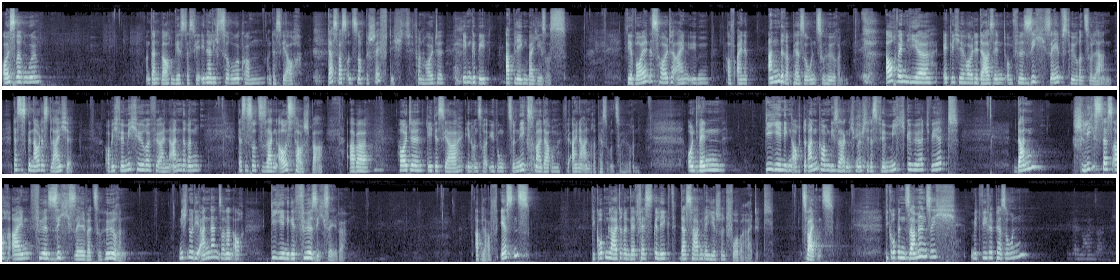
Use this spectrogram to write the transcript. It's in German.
äußere Ruhe. Und dann brauchen wir es, dass wir innerlich zur Ruhe kommen und dass wir auch das, was uns noch beschäftigt von heute, im Gebet ablegen bei Jesus. Wir wollen es heute einüben, auf eine andere Person zu hören. Auch wenn hier etliche heute da sind, um für sich selbst hören zu lernen. Das ist genau das Gleiche. Ob ich für mich höre, für einen anderen, das ist sozusagen austauschbar. Aber heute geht es ja in unserer Übung zunächst mal darum, für eine andere Person zu hören. Und wenn diejenigen auch drankommen, die sagen, ich möchte, dass für mich gehört wird, dann schließt das auch ein, für sich selber zu hören. Nicht nur die anderen, sondern auch diejenige für sich selber. Ablauf. Erstens, die Gruppenleiterin wird festgelegt, das haben wir hier schon vorbereitet. Zweitens, die Gruppen sammeln sich mit wie vielen Personen?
